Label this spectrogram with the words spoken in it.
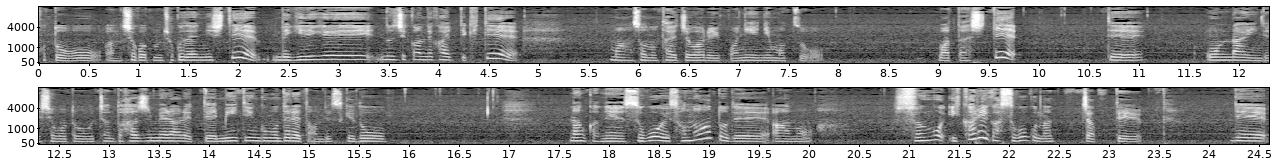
ことをあの仕事の直前にしてでギリギリの時間で帰ってきてまあその体調悪い子に荷物を渡してでオンラインで仕事をちゃんと始められてミーティングも出れたんですけどなんかねすごいその後であのすごい怒りがすごくなっちゃってで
